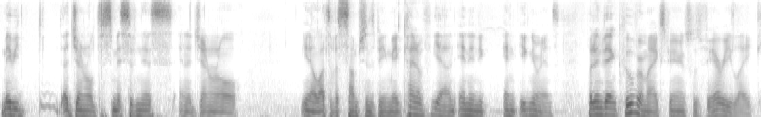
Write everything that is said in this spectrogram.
maybe a general dismissiveness and a general you know lots of assumptions being made kind of yeah and in, ignorance. But in vancouver my experience was very like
